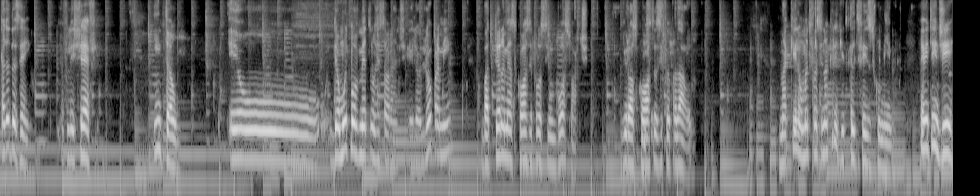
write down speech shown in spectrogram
Cadê o desenho? Eu falei, chefe, então, eu deu muito movimento no restaurante. Ele olhou para mim, bateu nas minhas costas e falou assim: "Boa sorte". Virou as costas e foi para dar aula. Naquele momento eu falei assim: "Não acredito que ele fez isso comigo". Eu entendi.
